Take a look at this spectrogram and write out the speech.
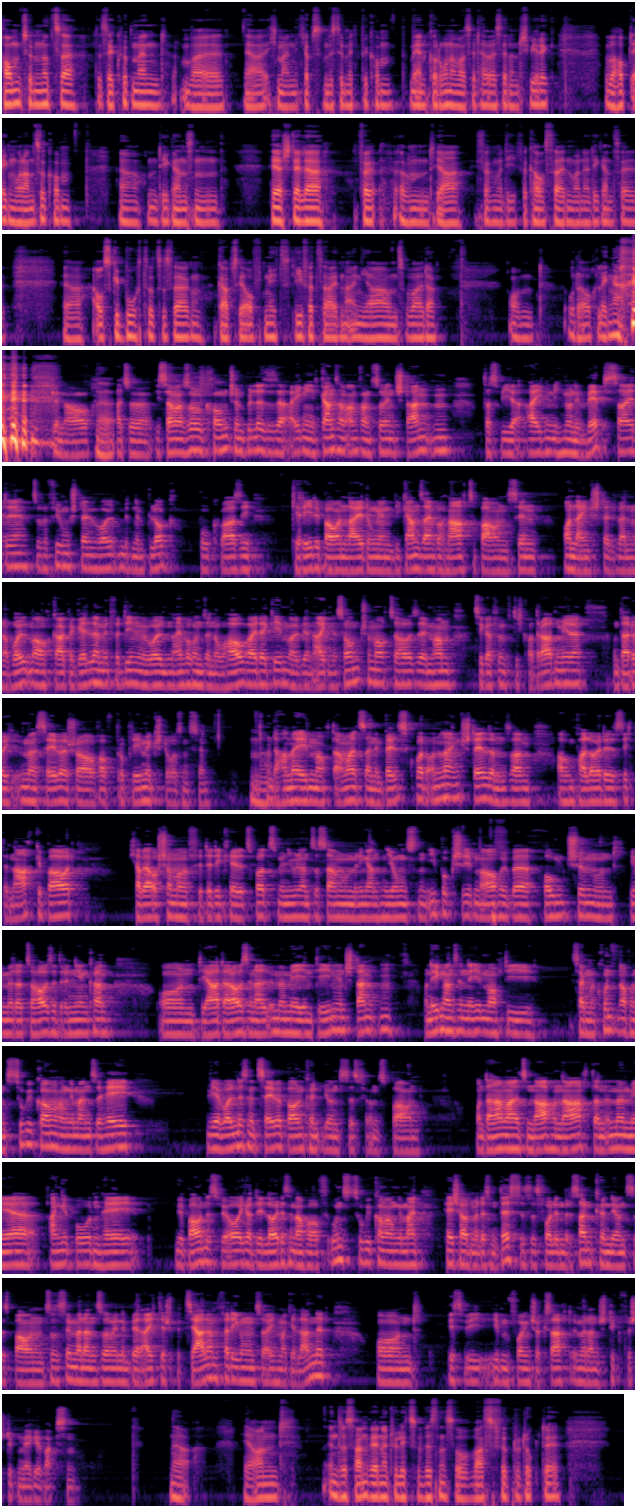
Home Gym Nutzer das Equipment, weil ja, ich meine, ich habe es ein bisschen mitbekommen. Während Corona war es ja teilweise dann schwierig, überhaupt irgendwo ranzukommen. Ja, und die ganzen Hersteller und ja, ich sag mal, die Verkaufszeiten waren ja die ganze Zeit ja, ausgebucht sozusagen. Gab es ja oft nichts, Lieferzeiten ein Jahr und so weiter. Und oder auch länger. genau. Ja. Also ich sag mal so, Chrome Gym Builders ist ja eigentlich ganz am Anfang so entstanden, dass wir eigentlich nur eine Webseite zur Verfügung stellen wollten mit einem Blog, wo quasi Gerätebauanleitungen, die ganz einfach nachzubauen sind, online gestellt werden. Und da wollten wir auch gar kein Geld damit verdienen. Wir wollten einfach unser Know-how weitergeben, weil wir ein eigenes Home-Gym auch zu Hause eben haben, ca. 50 Quadratmeter und dadurch immer selber schon auch auf Probleme gestoßen sind. Ja. Und da haben wir eben auch damals dann den Bell Squad online gestellt und es haben auch ein paar Leute sich danach gebaut ich habe ja auch schon mal für Dedicated Spots mit Julian zusammen und mit den ganzen Jungs ein E-Book geschrieben, auch über Home Gym und wie man da zu Hause trainieren kann. Und ja, daraus sind halt immer mehr Ideen entstanden. Und irgendwann sind eben auch die, sagen wir, Kunden auf uns zugekommen, haben gemeint so, hey, wir wollen das nicht selber bauen, könnt ihr uns das für uns bauen? Und dann haben wir also nach und nach dann immer mehr angeboten, hey, wir bauen das für euch. Oder die Leute sind auch auf uns zugekommen haben gemeint, hey, schaut mal das und das, das ist voll interessant, könnt ihr uns das bauen? Und so sind wir dann so in dem Bereich der Spezialanfertigungen, sage ich mal, gelandet und ist, wie eben vorhin schon gesagt, immer dann Stück für Stück mehr gewachsen. Ja, ja, und interessant wäre natürlich zu wissen, so was für Produkte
